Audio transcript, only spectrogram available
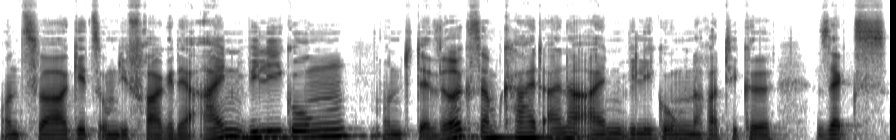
Und zwar geht es um die Frage der Einwilligung und der Wirksamkeit einer Einwilligung nach Artikel 6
